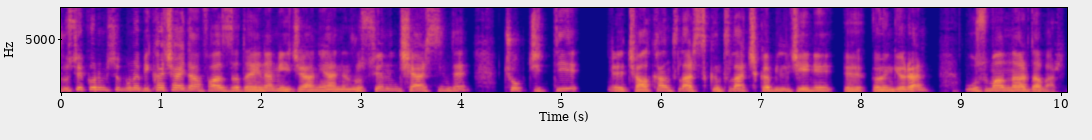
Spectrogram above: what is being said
Rus ekonomisi buna birkaç aydan fazla dayanamayacağını yani Rusya'nın içerisinde çok ciddi e, çalkantılar, sıkıntılar çıkabileceğini e, öngören uzmanlar da var.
